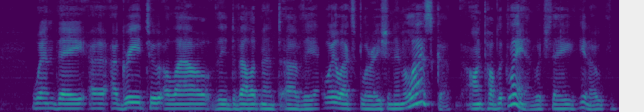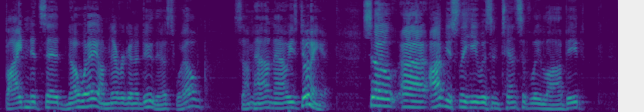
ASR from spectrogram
when they uh, agreed to allow the development of the oil exploration in Alaska on public land, which they, you know, Biden had said, no way, I'm never going to do this. Well, somehow now he's doing it. So uh, obviously he was intensively lobbied,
